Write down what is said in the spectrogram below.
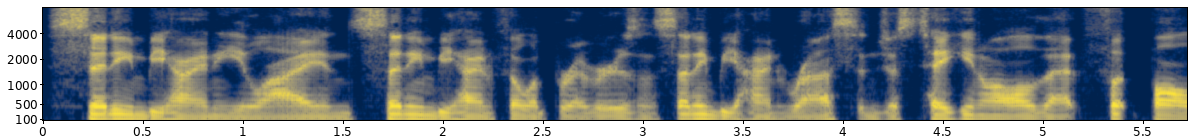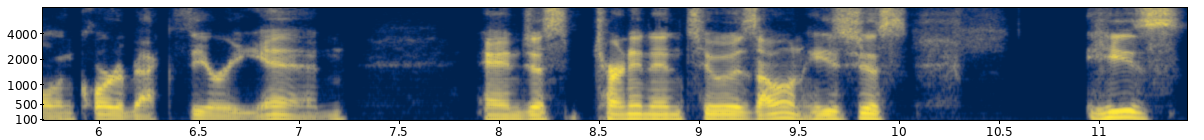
sitting behind Eli and sitting behind Philip Rivers and sitting behind Russ and just taking all that football and quarterback theory in and just turning into his own. He's just he's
